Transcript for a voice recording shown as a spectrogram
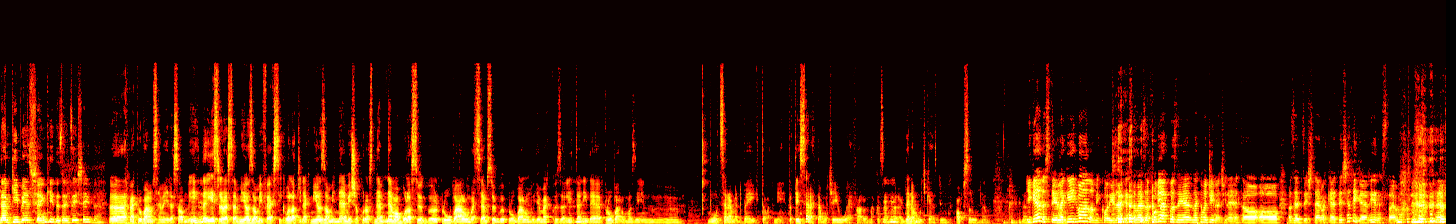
nem kipénz senkit az edzéseiddel? Megpróbálom személyre szabni, uh-huh. de észreveszem, mi az, ami fekszik valakinek, mi az, ami nem, és akkor azt nem, nem abból a szögből próbálom, vagy szemszögből próbálom ugye megközelíteni, uh-huh. de próbálom az én módszeremet beiktatni. Tehát én szeretem, hogyha jó elfáradnak az uh-huh. emberek, de nem úgy kezdünk. Abszolút nem. nem. Igen, ez tényleg nem. így van, amikor én elkezdtem ezzel foglalkozni, nekem a Gina csinálta a, a, az edzésterveket, és hát igen, éreztem. Tehát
